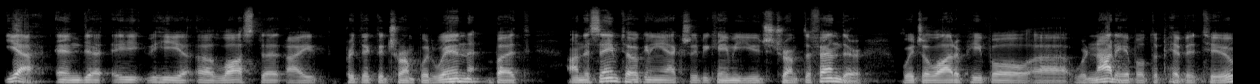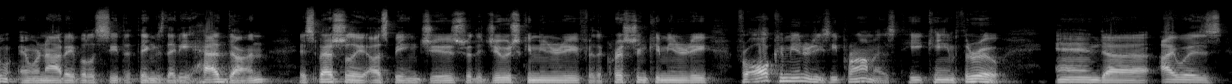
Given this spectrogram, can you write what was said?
yeah, and uh, he he uh, lost that I predicted Trump would win, but on the same token, he actually became a huge Trump defender, which a lot of people uh, were not able to pivot to, and were not able to see the things that he had done, especially us being Jews for the Jewish community, for the Christian community, for all communities he promised. He came through, and uh, I was.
